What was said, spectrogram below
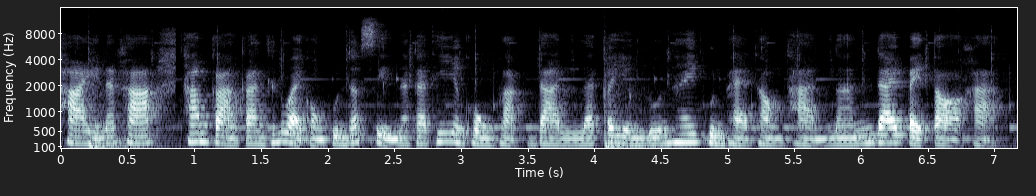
ไทยนะคะ ท่ามกลางการเคลื่อนไหวของคุณทักษิณนะคะ ที่ยังคงผลักดัน และก็ยังลุ้นให้คุณแพทองทานนั้นได้ไปต่อค่ะ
